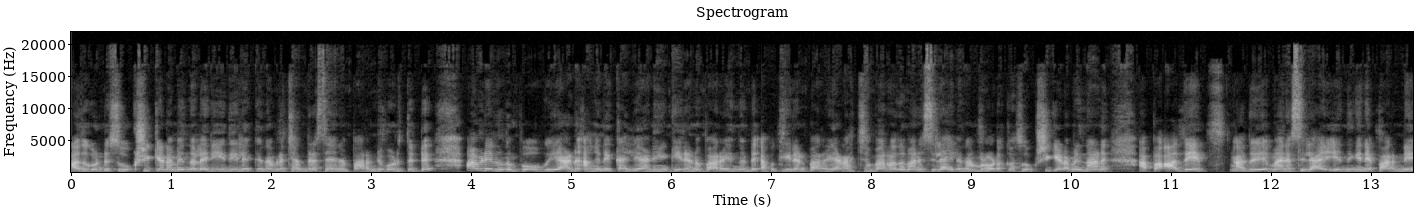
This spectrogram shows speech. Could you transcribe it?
അതുകൊണ്ട് സൂക്ഷിക്കണം എന്നുള്ള രീതിയിലൊക്കെ നമ്മുടെ ചന്ദ്രസേന പറഞ്ഞു കൊടുത്തിട്ട് അവിടെ നിന്നും പോവുകയാണ്. അങ്ങനെ കല്യാണിയും കിരണും പറയുന്നുണ്ട്. അപ്പൊ കിരൺ പറയാണ് അച്ഛൻ പറഞ്ഞത് മനസ്സിലായില്ല. നമ്മളോടൊക്കെ സൂക്ഷിക്കണമെന്നാണ്. അപ്പൊ അതെ അത് മനസ്സിലായി എന്നിങ്ങനെ പറഞ്ഞ്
